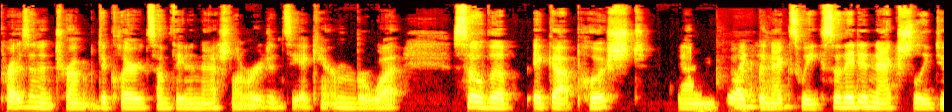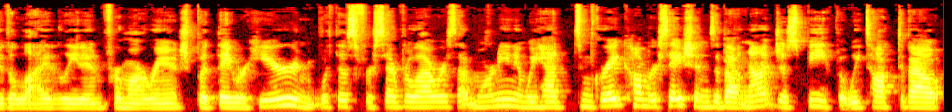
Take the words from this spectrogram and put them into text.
President Trump declared something a national emergency. I can't remember what. So the it got pushed um, like okay. the next week. So they didn't actually do the live lead in from our ranch, but they were here and with us for several hours that morning. And we had some great conversations about not just beef, but we talked about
